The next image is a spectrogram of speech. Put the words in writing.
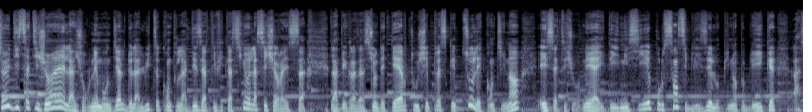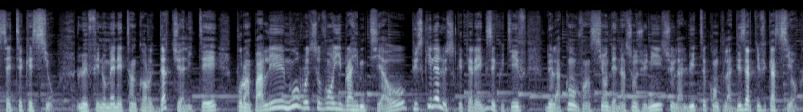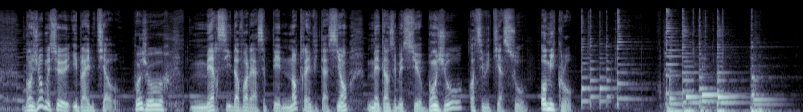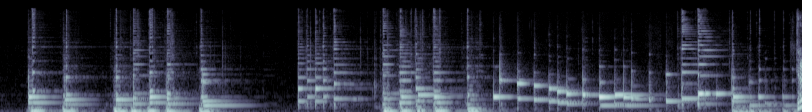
Ce 17 juin est la journée mondiale de la lutte contre la désertification et la sécheresse. La dégradation des terres touche presque tous les continents et cette journée a été initiée pour sensibiliser l'opinion publique à cette question. Le phénomène est encore d'actualité. Pour en parler, nous recevons Ibrahim Tiao puisqu'il est le secrétaire exécutif de la Convention des Nations Unies sur la lutte contre la désertification. Bonjour, monsieur Ibrahim Tiao. Bonjour. Merci d'avoir accepté notre invitation. Mesdames et messieurs, bonjour. Kosivitiasu au micro.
